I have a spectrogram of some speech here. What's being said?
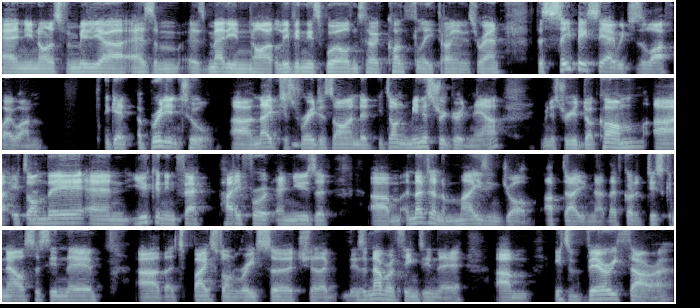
and you're not as familiar as um, as Maddie and I live in this world, and so constantly throwing this around. The CPCA, which is a Lifeway one, again, a brilliant tool. Uh, and they've just redesigned it. It's on Ministry Grid now, ministrygrid.com. Uh, it's on there, and you can, in fact, pay for it and use it. Um, and they've done an amazing job updating that. They've got a disc analysis in there uh, that's based on research. Uh, there's a number of things in there. Um, it's very thorough.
